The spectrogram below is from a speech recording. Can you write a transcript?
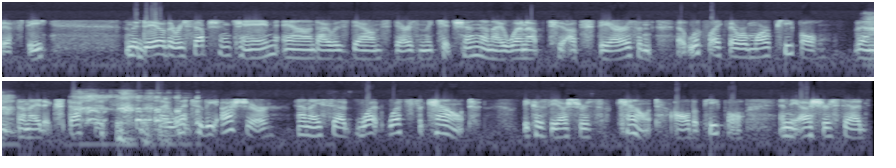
50. And the day of the reception came, and I was downstairs in the kitchen, and I went up to upstairs, and it looked like there were more people than than I'd expected. I went to the usher, and I said, "What what's the count?" Because the ushers count all the people, and the usher said,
